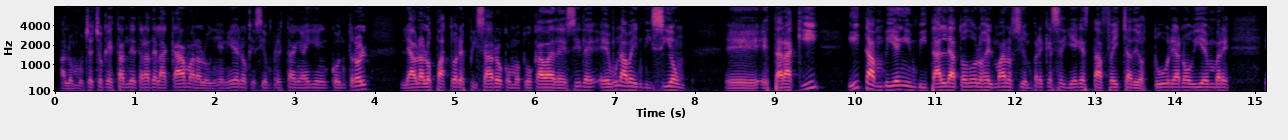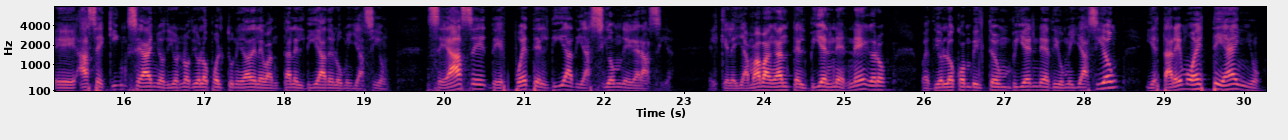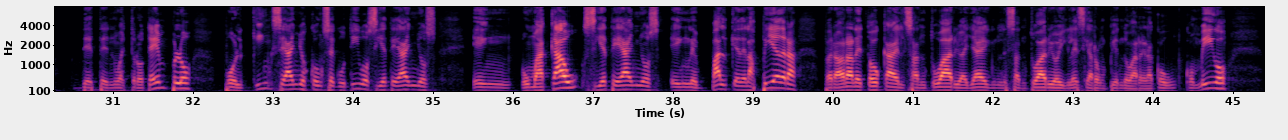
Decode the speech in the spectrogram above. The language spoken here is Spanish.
a los muchachos que están detrás de la cámara, a los ingenieros que siempre están ahí en control. Le habla a los pastores Pizarro, como tú acabas de decir. Es una bendición eh, estar aquí y también invitarle a todos los hermanos siempre que se llegue esta fecha de octubre a noviembre. eh, hace 15 años Dios nos dio la oportunidad de levantar el día de la humillación. Se hace después del día de acción de gracia. El que le llamaban antes el viernes negro, pues Dios lo convirtió en un viernes de humillación y estaremos este año desde nuestro templo por 15 años consecutivos, 7 años en Humacao, 7 años en el Parque de las Piedras, pero ahora le toca el santuario, allá en el santuario Iglesia Rompiendo Barrera. Con- conmigo,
